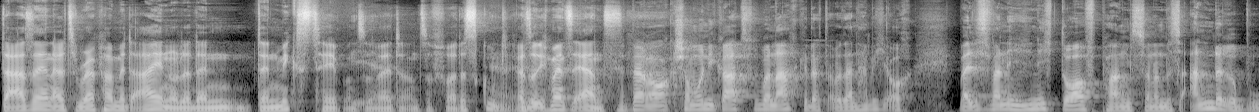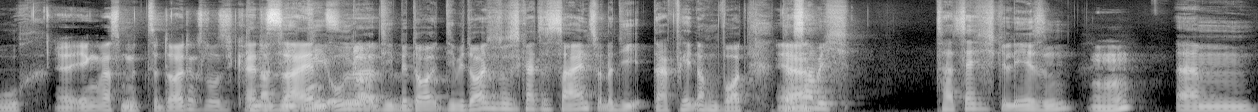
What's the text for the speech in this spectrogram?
Dasein als Rapper mit ein oder dein, dein Mixtape und so weiter und so fort. Das ist gut. Also ich meine es ernst. Ich habe ja auch schon mal gerade drüber nachgedacht, aber dann habe ich auch, weil es war nämlich nicht Dorfpunk, sondern das andere Buch. Ja, irgendwas mit Bedeutungslosigkeit Genau, des die, Seins. die, die, Bedeu die Bedeutungslosigkeit des Seins oder die, da fehlt noch ein Wort. Das Ja. habe ich tatsächlich gelesen. Mhm. Ähm,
